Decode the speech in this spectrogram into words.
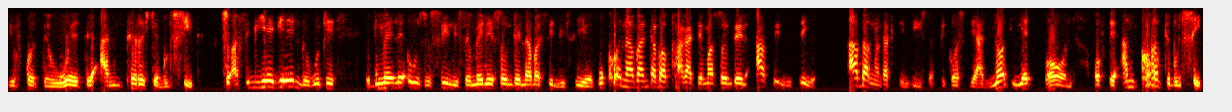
you've got the word, the unperishable seed. So asikuyekeni lokuthi kumele uzusindise kumele esontweni labasindisiwe kukhona abantu abaphakathi emasontweni asindisiwe abangakasindiswa because they are not yet born of the uncorruptible seed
